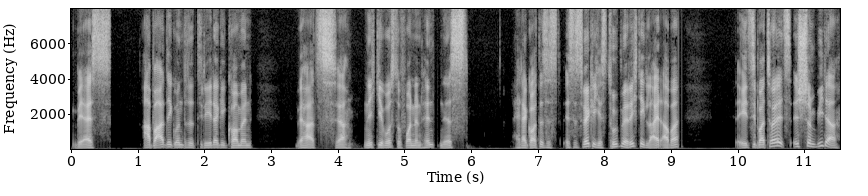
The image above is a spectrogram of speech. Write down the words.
Wer ist abartig unter die Räder gekommen? Wer hat es ja, nicht gewusst, wo vorne und hinten ist? Leider Gottes, es, es ist wirklich, es tut mir richtig leid, aber EC Bad Tölz ist schon wieder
